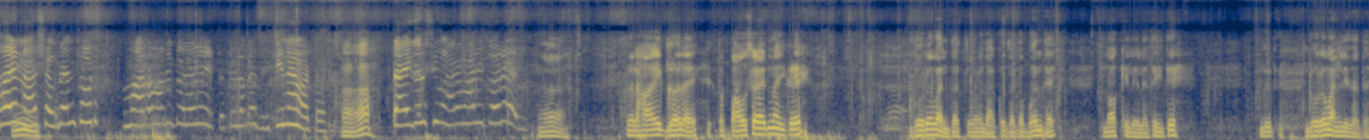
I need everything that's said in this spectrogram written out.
आहे ना. सगळ्यांसोबत मारामारी करायला येतो त्याला काय भीती नाही वाटत? हा टायगरशी मारामारी करेल. हा. तर हा एक घर आहे. तर पावसाळ्यात ना इकडे ढोरं बांधतात तुम्हाला दाखवत. आता बंद आहे. लॉक केलेलं आहे. तर इथे ग- ढोरं बांधली जातात.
